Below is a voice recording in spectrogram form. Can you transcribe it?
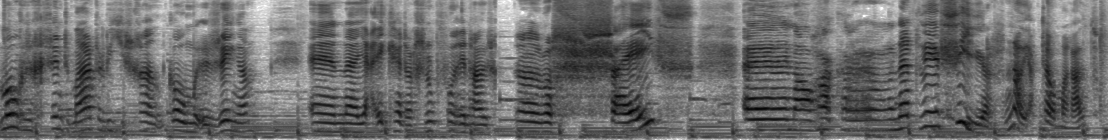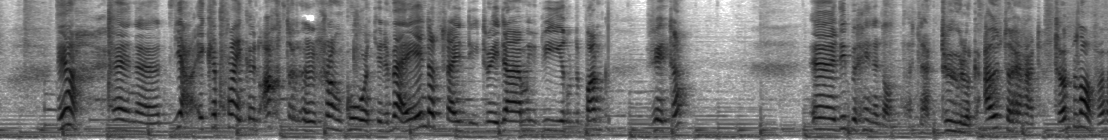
Mogen ze Sint Maarten liedjes gaan komen zingen. En eh, ja, ik heb er snoep voor in huis. Dat was vijf. En nou had ik er net weer vier. Nou ja, tel maar uit. Ja, en eh, ja, ik heb gelijk een achterzangkoortje erbij. En dat zijn die twee dames die hier op de bank zitten. Eh, die beginnen dan natuurlijk uiteraard te blaffen.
